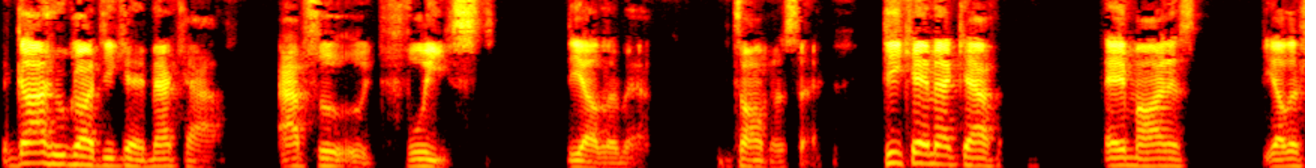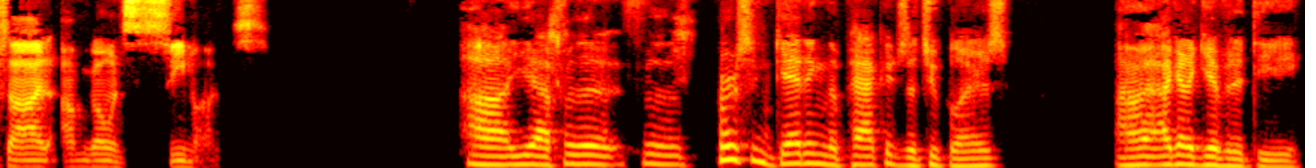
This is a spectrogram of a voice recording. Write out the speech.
the guy who got DK Metcalf absolutely fleeced the other man. That's all I'm gonna say. DK Metcalf, A minus. The other side, I'm going C minus. Uh yeah, for the for the person getting the package, the two players, I, I gotta give it a D.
